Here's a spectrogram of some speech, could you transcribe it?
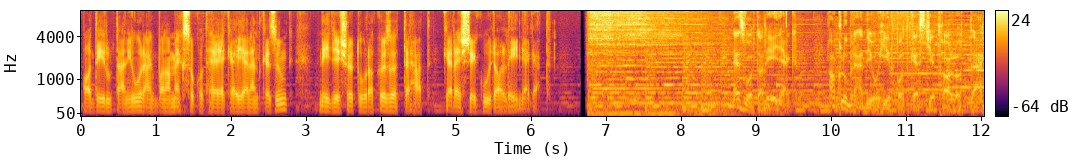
a délutáni órákban a megszokott helyeken jelentkezünk, 4 és 5 óra között tehát keressék újra a lényeget. Ez volt a lényeg. A Klubrádió hírpodcastjét hallották.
